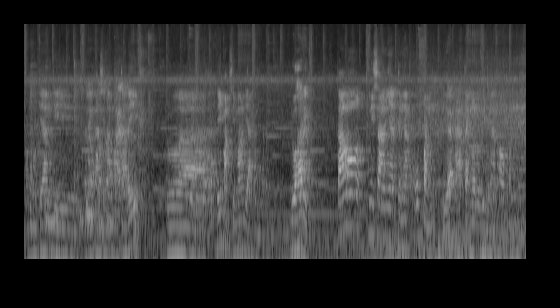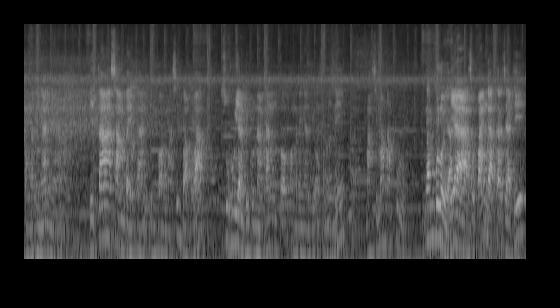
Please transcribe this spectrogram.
kemudian dikeringkan sinar matahari dua hari maksimal dia akan kering. Dua hari. Kalau misalnya dengan oven, Iya. nah, teknologi dengan oven pengeringannya, kita sampaikan informasi bahwa suhu yang digunakan untuk pengeringan di oven ini maksimal 60. 60 ya? Ya, supaya nggak terjadi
